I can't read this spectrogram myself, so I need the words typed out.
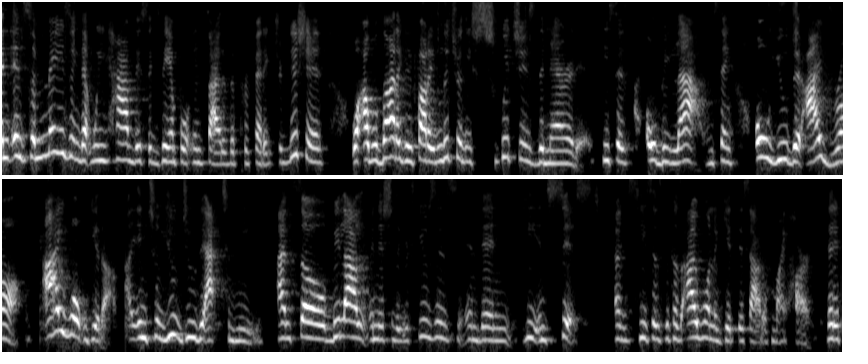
And it's amazing that we have this example inside of the prophetic tradition. Well, Abu Dhar Ghifari literally switches the narrative. He says, Oh, Bilal. He's saying, Oh, you that I've wronged. I won't get up until you do that to me. And so Bilal initially refuses and then he insists and he says, because I want to get this out of my heart. That if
